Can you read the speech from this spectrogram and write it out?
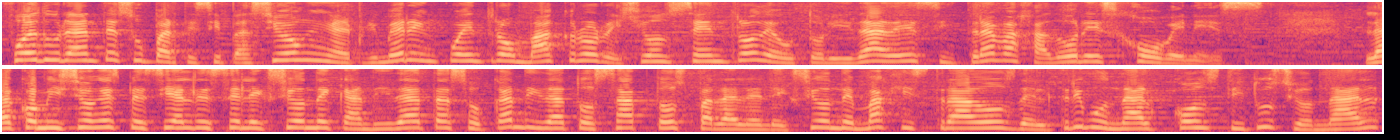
Fue durante su participación en el primer encuentro Macro Región Centro de Autoridades y Trabajadores Jóvenes. La Comisión Especial de Selección de Candidatas o Candidatos Aptos para la elección de magistrados del Tribunal Constitucional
